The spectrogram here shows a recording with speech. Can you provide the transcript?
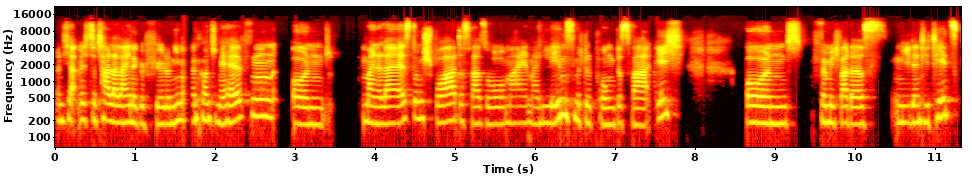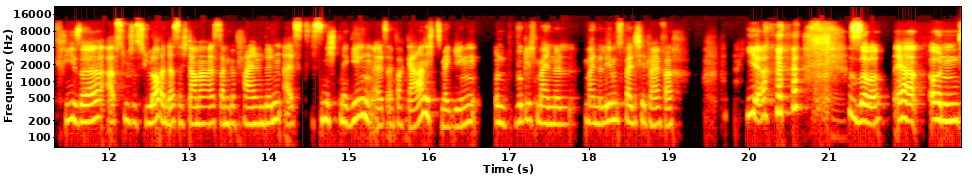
Und ich habe mich total alleine gefühlt und niemand konnte mir helfen. Und meine Leistungssport, das war so mein, mein Lebensmittelpunkt, das war ich. Und für mich war das eine Identitätskrise, absolutes Loch, in das ich damals dann gefallen bin, als es nicht mehr ging, als einfach gar nichts mehr ging. Und wirklich meine, meine Lebensqualität war einfach hier. so, ja, und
